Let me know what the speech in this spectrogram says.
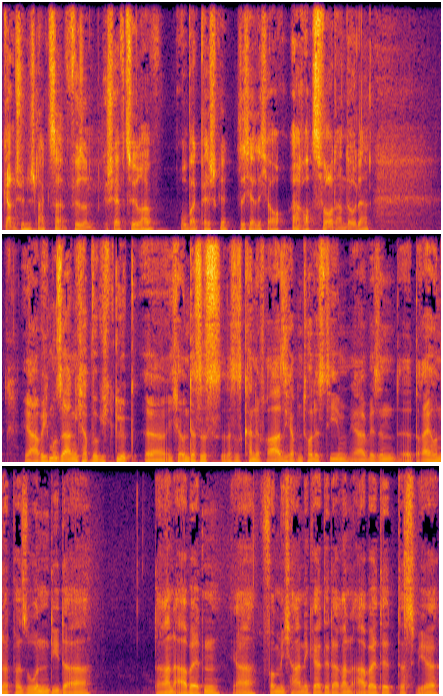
ganz schöne Schlagzahl für so einen Geschäftsführer. Robert Peschke, sicherlich auch herausfordernd, oder? Ja, aber ich muss sagen, ich habe wirklich Glück. Äh, ich, und das ist, das ist keine Phrase. Ich habe ein tolles Team. Ja, wir sind äh, 300 Personen, die da daran arbeiten, ja, vom Mechaniker, der daran arbeitet, dass wir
